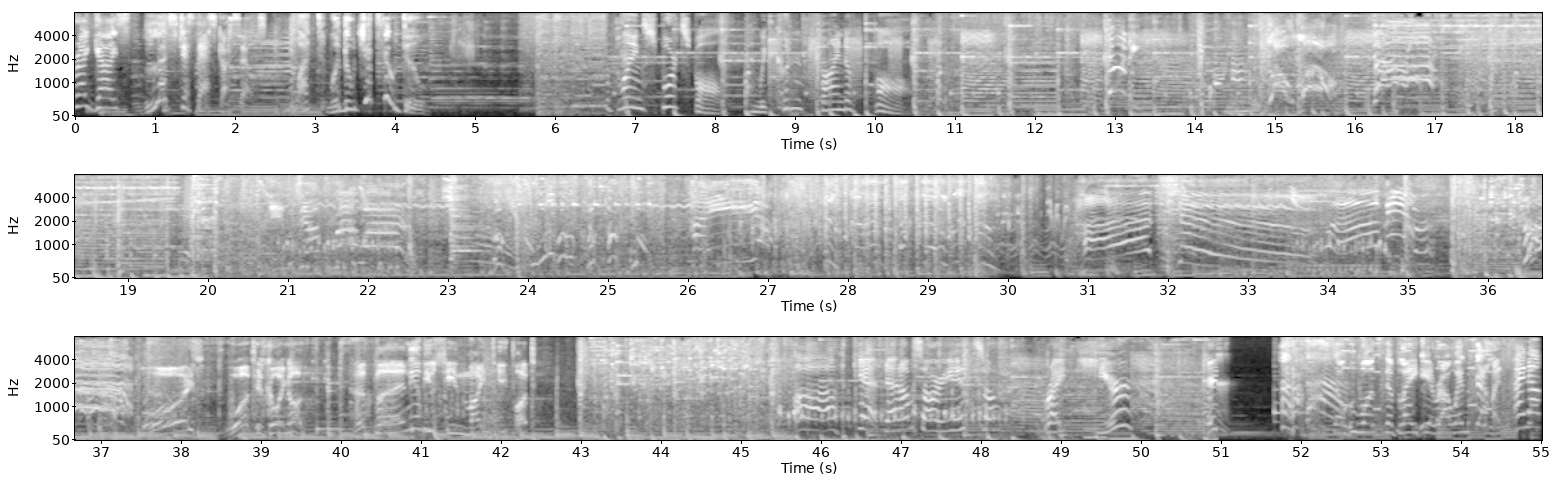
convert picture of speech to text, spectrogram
right, guys, let's just ask ourselves, what would Lou Jitsu do? We're playing sports ball, and we couldn't find a ball. What is going on? Have any of you seen my teapot? Uh, yeah, Dad, I'm sorry. It's, um, right here? So who wants to play hero and villain? I know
